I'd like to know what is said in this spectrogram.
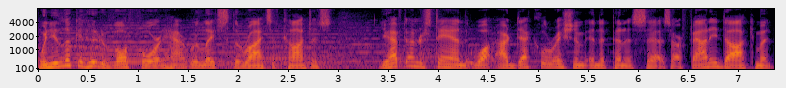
When you look at who to vote for and how it relates to the rights of conscience, You have to understand that what our Declaration of Independence says. Our founding document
